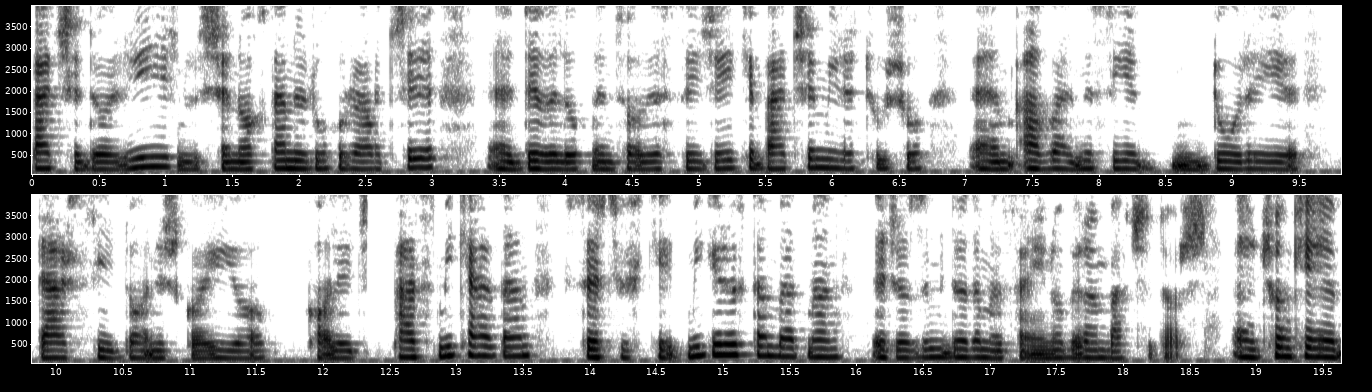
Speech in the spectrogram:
بچه داری شناختن روح و بچه developmental stage ی که بچه میره توش و اول مثل یه دوره درسی دانشگاهی یا کالج pass می‌کردن certificate می‌گرفتن. بعد من اجازه می‌دادم مثلا اینو برم بچه داشت چون که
